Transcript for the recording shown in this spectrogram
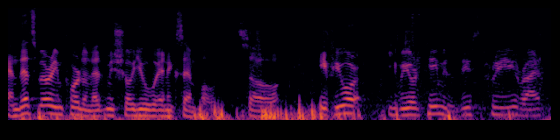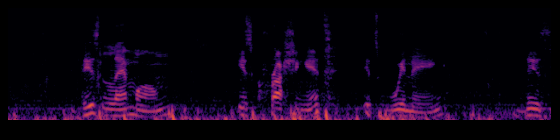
And that's very important. Let me show you an example. So if your if your team is this tree, right? This lemon is crushing it, it's winning. This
